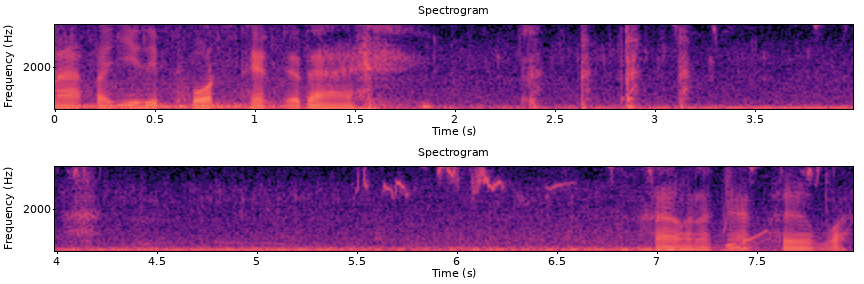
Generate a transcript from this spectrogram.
มากกว่า 20 คนเห็นจะได้ ค่าพลังงานเพิ่มว่ะ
